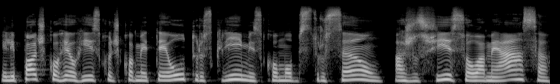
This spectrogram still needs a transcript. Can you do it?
Ele pode correr o risco de cometer outros crimes, como obstrução à justiça ou ameaça?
